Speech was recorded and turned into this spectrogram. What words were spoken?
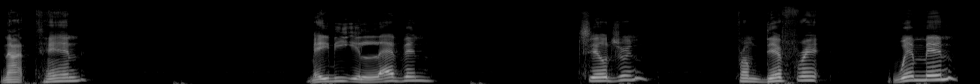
not 10, maybe 11 children from different women.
